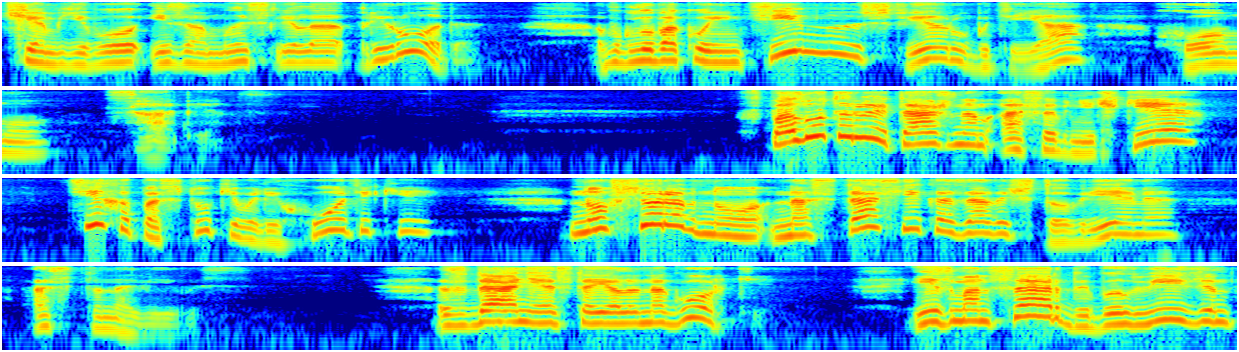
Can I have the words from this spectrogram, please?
чем его и замыслила природа, в глубоко интимную сферу бытия Homo sapiens. В полутораэтажном особнячке тихо постукивали ходики, но все равно Настасье казалось, что время остановилось. Здание стояло на горке. Из мансарды был виден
